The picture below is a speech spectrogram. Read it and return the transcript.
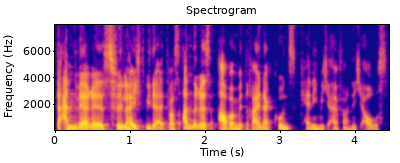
dann wäre es vielleicht wieder etwas anderes, aber mit reiner Kunst kenne ich mich einfach nicht aus.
